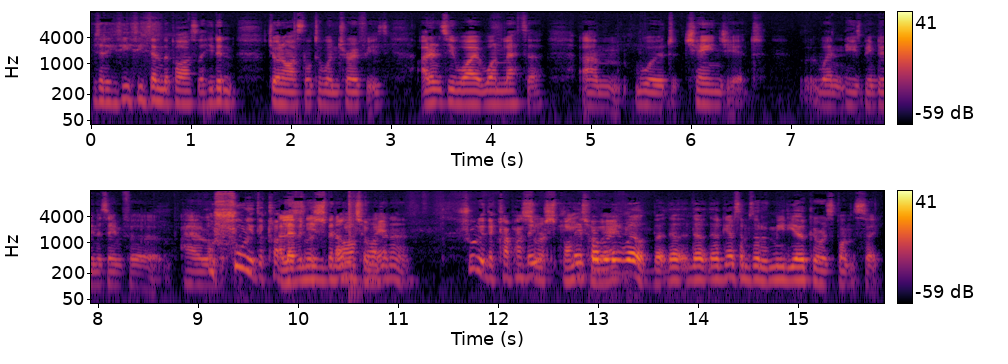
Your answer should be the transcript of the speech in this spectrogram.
he said he, he said in the past that he didn't join Arsenal to win trophies. I don't see why one letter um, would change it when he's been doing the same for how long? well, surely the club has Eleven to years he's been at Arsenal. to I don't it. know. Surely the club has They, to respond they to probably it. will, but they'll, they'll, they'll give some sort of mediocre response, like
